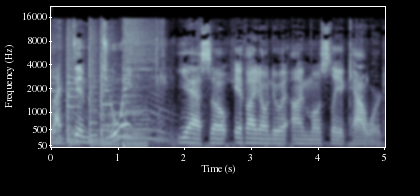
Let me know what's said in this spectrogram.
let them do it? Yeah. So if I don't do it, I'm mostly a coward.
